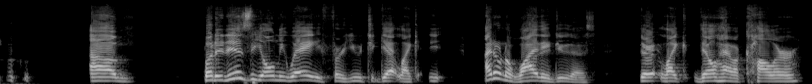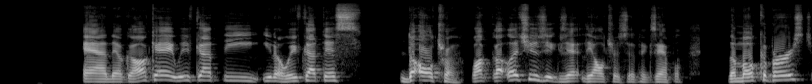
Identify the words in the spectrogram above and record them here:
um, but it is the only way for you to get like I don't know why they do this. They're like they'll have a color, and they'll go, okay, we've got the you know we've got this the ultra. Well, let's use the exa- the ultra as an example. The Mocha Burst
